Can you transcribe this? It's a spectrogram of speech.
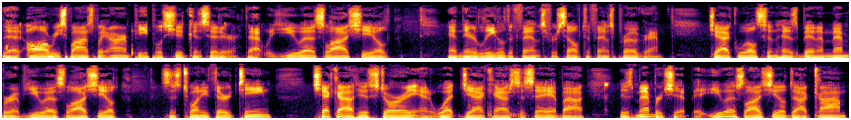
that all responsibly armed people should consider. That was U.S. Law Shield and their legal defense for self defense program. Jack Wilson has been a member of U.S. Law Shield since 2013. Check out his story and what Jack has to say about his membership at uslawshield.com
